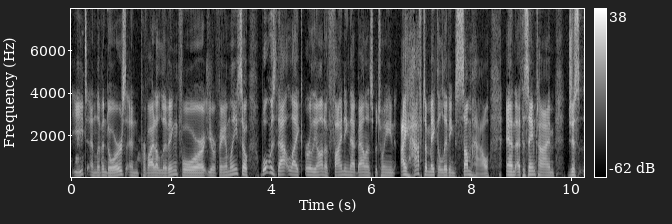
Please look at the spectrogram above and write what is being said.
eat and live indoors and provide a living for your family. So what was that like early on of finding that balance between I have to make a living somehow, and at the same time just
